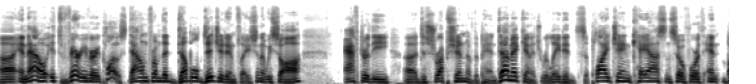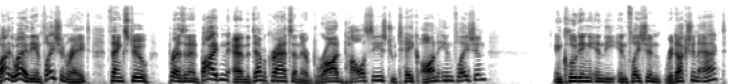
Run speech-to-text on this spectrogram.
uh, and now it's very, very close, down from the double digit inflation that we saw after the uh, disruption of the pandemic and its related supply chain chaos and so forth. And by the way, the inflation rate, thanks to President Biden and the Democrats and their broad policies to take on inflation, including in the Inflation Reduction Act,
